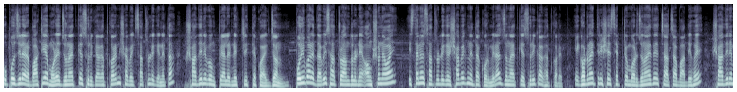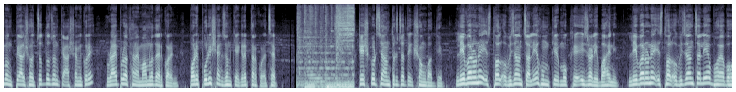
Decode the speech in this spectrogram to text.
উপজেলার বাটিয়া মোড়ে জোনায়েতকে ছুরিকাঘাত করেন সাবেক ছাত্রলীগের নেতা স্বাধীন এবং পেয়ালের নেতৃত্বে কয়েকজন। পরিবারের দাবি, ছাত্র আন্দোলনে অংশ নেওয়ায় স্থানীয় ছাত্রলীগের সাবেক নেতা কর্মীরা জোনায়েতকে ছুরিকাঘাত করে। এ ঘটনায় ত্রিশে সেপ্টেম্বর জোনায়েতের চাচা বাদী হয়ে স্বাধীন এবং পেয়াল সহ চোদ্দ জনকে আসামি করে রায়পুরা থানায় মামলা দায়ের করেন। পরে পুলিশ একজনকে গ্রেপ্তার করেছে। শেষ করছে আন্তর্জাতিক সংবাদ দেব লেবাননে স্থল অভিযান চালিয়ে হুমকির মুখে ইসরায়েলি বাহিনী। লেবাননে স্থল অভিযান চালিয়ে ভয়াবহ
